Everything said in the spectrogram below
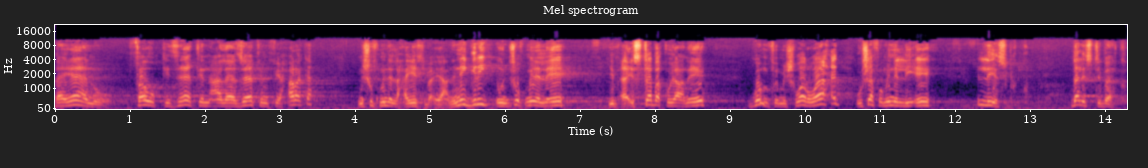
بيان فوق ذات على ذات في حركة نشوف مين اللي هيسبق يعني. نجري ونشوف مين اللي إيه يبقى استبقوا يعني إيه جم في مشوار واحد وشافوا مين اللي إيه اللي يسبق. ده الاستباق.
